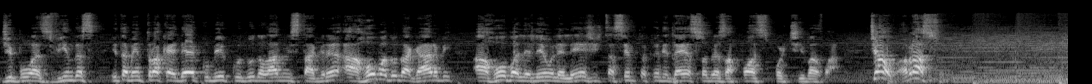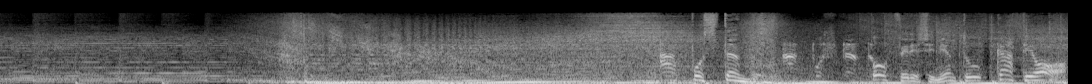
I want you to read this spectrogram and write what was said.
de boas-vindas e também troca ideia comigo com o Duda lá no Instagram, arroba DudaGarbi, arroba Leleolele. A gente está sempre trocando ideias sobre as apostas esportivas lá. Tchau, abraço! Apostando. Apostando. Oferecimento KTO.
